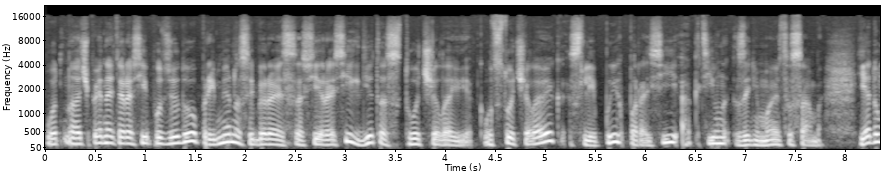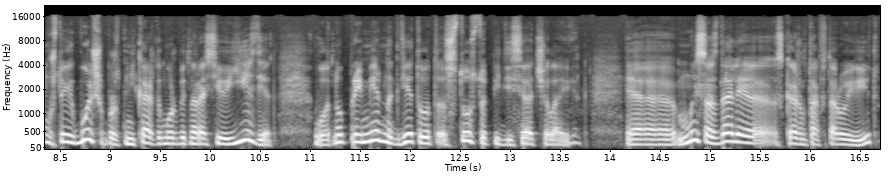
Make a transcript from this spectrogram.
вот на чемпионате России по дзюдо примерно собирается со всей России где-то 100 человек. Вот 100 человек слепых по России активно занимаются самбо. Я думаю, что их больше, просто не каждый, может быть, на Россию ездит, вот, но примерно где-то вот 100-150 человек. Мы создали, скажем так, второй вид.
